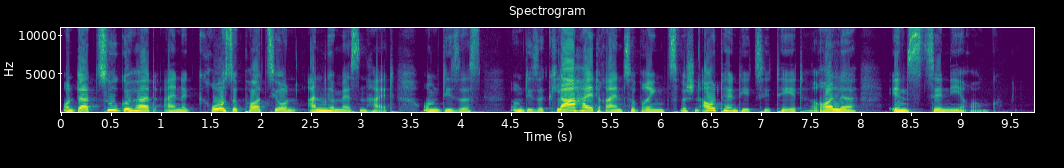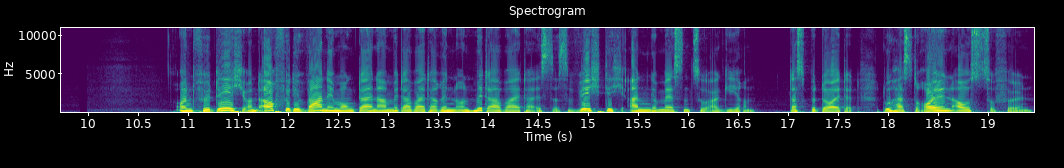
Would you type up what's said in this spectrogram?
Und dazu gehört eine große Portion Angemessenheit, um dieses, um diese Klarheit reinzubringen zwischen Authentizität, Rolle, Inszenierung. Und für dich und auch für die Wahrnehmung deiner Mitarbeiterinnen und Mitarbeiter ist es wichtig, angemessen zu agieren. Das bedeutet, du hast Rollen auszufüllen.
